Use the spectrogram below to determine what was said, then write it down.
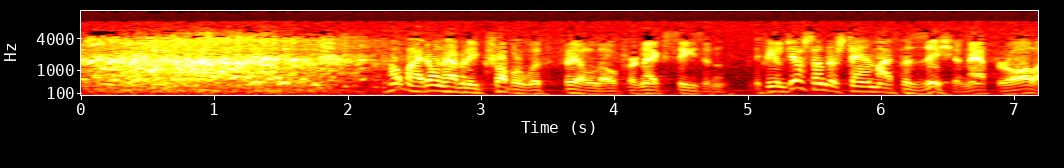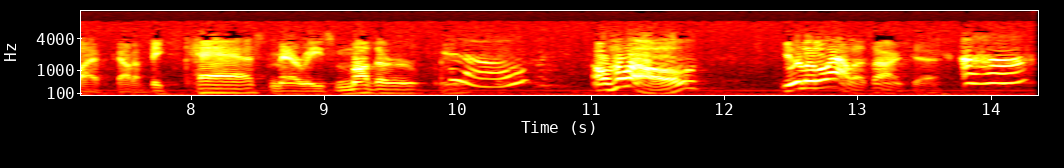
I hope I don't have any trouble with Phil, though, for next season. If he'll just understand my position. After all, I've got a big cast, Mary's mother. Hello. Oh, hello. You're little Alice, aren't you? Uh-huh.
